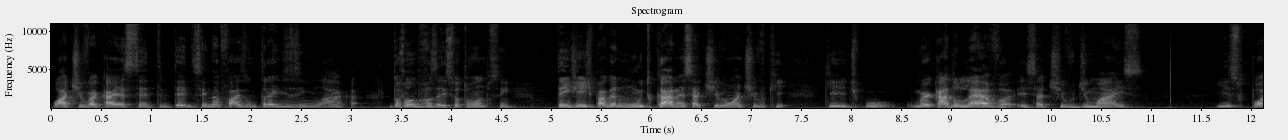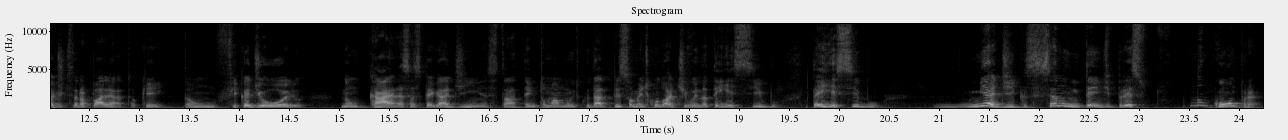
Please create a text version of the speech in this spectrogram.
o ativo vai cair a 130 você ainda faz um tradezinho lá, cara. Não tô falando pra fazer isso, eu tô falando assim, tem gente pagando muito caro nesse ativo, é um ativo que, que tipo, o mercado leva esse ativo demais e isso pode te atrapalhar, tá ok? Então fica de olho, não cai nessas pegadinhas, tá? Tem que tomar muito cuidado, principalmente quando o ativo ainda tem recibo. Tem recibo? Minha dica, se você não entende preço, não compra.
